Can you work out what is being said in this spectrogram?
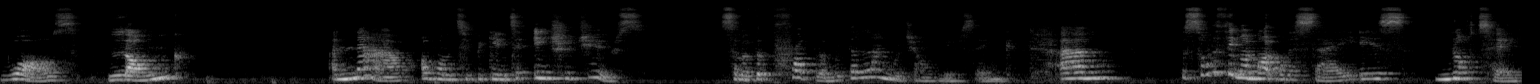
was long and now I want to begin to introduce some of the problem with the language I'm using. Um, the sort of thing I might want to say is knotty.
